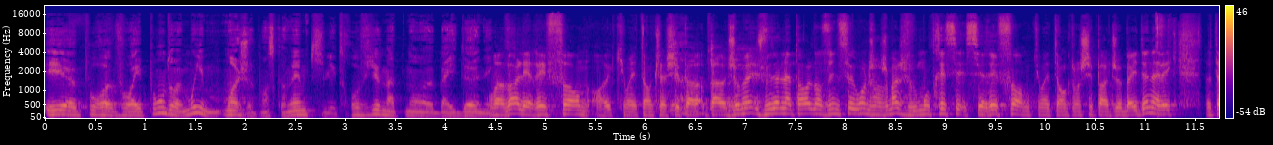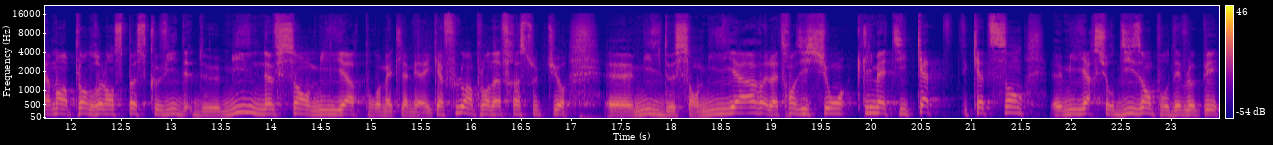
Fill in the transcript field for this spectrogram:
Et euh, pour vous répondre, oui, moi je pense quand même qu'il est trop vieux maintenant, euh, Biden. On va voir les réformes euh, qui ont été enclenchées par, Joe. Je vous donne la parole dans une seconde, Georges-Marc. Je vais vous montrer ces, réformes qui ont été enclenchées par Joe Biden, avec notamment un plan de relance post-Covid de 1900 milliards pour remettre l'Amérique à flot, un plan d'infrastructure 1200 euh, milliards, la transition climatique 400 euh, milliards sur 10 ans pour développer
